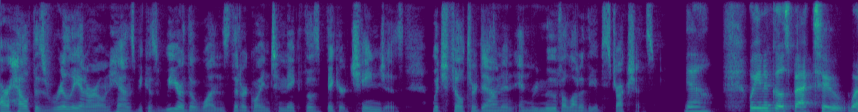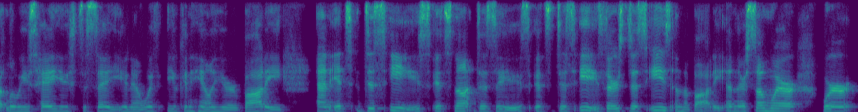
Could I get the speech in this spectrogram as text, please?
our health is really in our own hands because we are the ones that are going to make those bigger changes, which filter down and, and remove a lot of the obstructions. Yeah. Well, you know, it goes back to what Louise Hay used to say, you know, with you can heal your body and it's disease. It's not disease, it's disease. There's disease in the body. And there's somewhere where,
